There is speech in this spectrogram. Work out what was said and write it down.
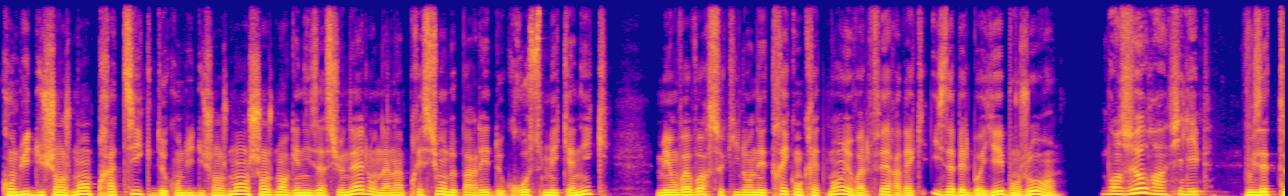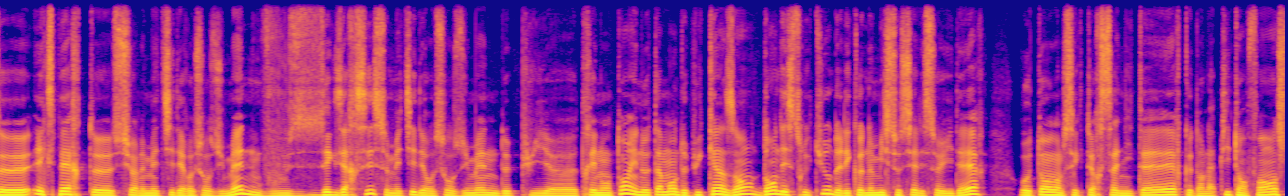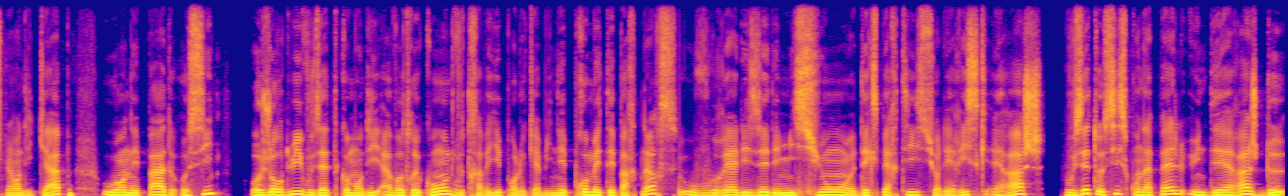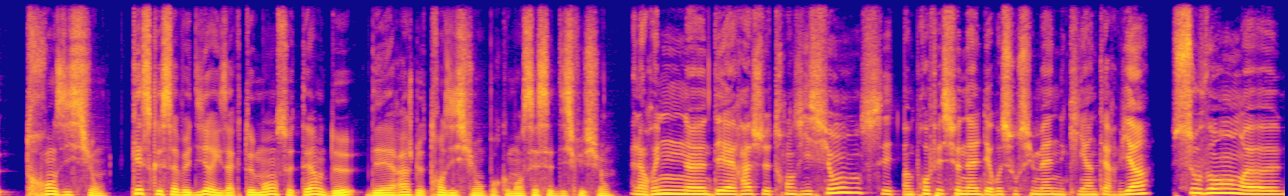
conduite du changement, pratique de conduite du changement, changement organisationnel. On a l'impression de parler de grosses mécaniques, mais on va voir ce qu'il en est très concrètement et on va le faire avec Isabelle Boyer. Bonjour. Bonjour Philippe. Vous êtes euh, experte euh, sur le métier des ressources humaines. Vous exercez ce métier des ressources humaines depuis euh, très longtemps et notamment depuis 15 ans dans des structures de l'économie sociale et solidaire, autant dans le secteur sanitaire que dans la petite enfance, le handicap ou en EHPAD aussi. Aujourd'hui, vous êtes, comme on dit, à votre compte. Vous travaillez pour le cabinet Prométhée Partners, où vous réalisez des missions euh, d'expertise sur les risques RH. Vous êtes aussi ce qu'on appelle une DRH de transition. Qu'est-ce que ça veut dire exactement ce terme de DRH de transition pour commencer cette discussion? Alors une DRH de transition, c'est un professionnel des ressources humaines qui intervient souvent euh,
